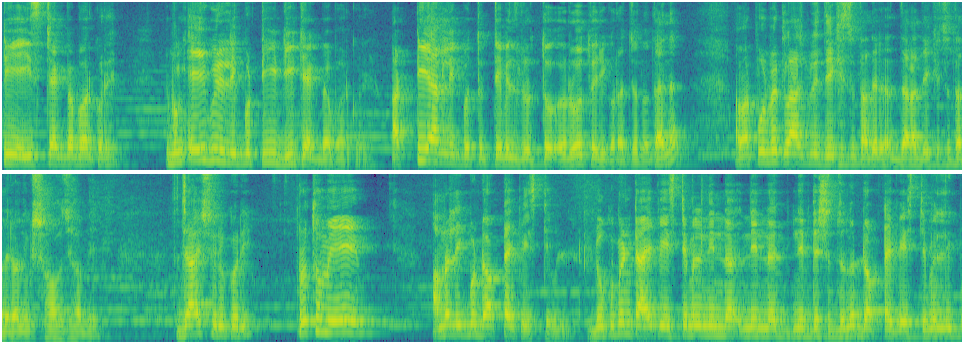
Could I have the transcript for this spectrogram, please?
টি, এইচ ট্যাগ ব্যবহার করে। এবং এইগুলি লিখব, টি, ডি ট্যাগ ব্যবহার করে। আর টি আর লিখব তো টেবিল রো তৈরি করার জন্য, তাই না? আমার পূর্বের ক্লাসগুলি দেখেছ, তাদের, যারা দেখেছ, তাদের অনেক সহজ হবে। তো যাই, শুরু করি। প্রথমে আমরা লিখব doc type HTML document type HTML নির্দেশের জন্য ডক টাইপ এইচটিএমএল লিখব।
